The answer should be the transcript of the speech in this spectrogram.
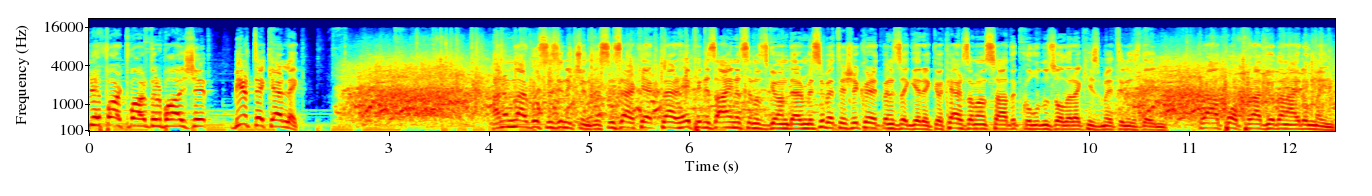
Ne fark vardır Bayce? Bir tekerlek. Hanımlar bu sizin içindi. Siz erkekler hepiniz aynısınız göndermesi ve teşekkür etmenize gerek yok. Her zaman sadık kulunuz olarak hizmetinizdeyim. Kral Pop Radyo'dan ayrılmayın.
